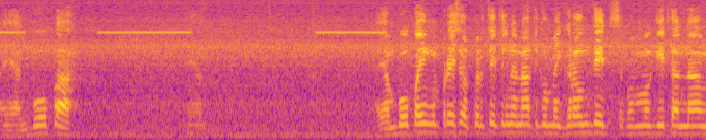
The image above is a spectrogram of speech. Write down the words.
Ayan, buo pa. Ayan. Ayan, buo pa yung compressor pero titingnan natin kung may grounded sa pamamagitan ng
